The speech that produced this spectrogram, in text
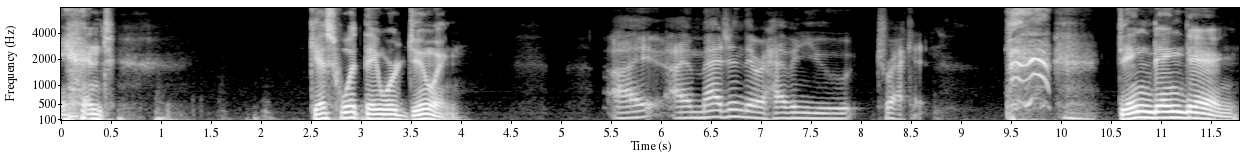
And guess what they were doing? I I imagine they were having you track it. ding ding ding.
